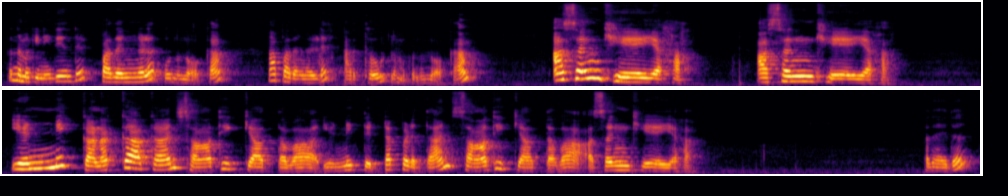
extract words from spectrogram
അപ്പം നമുക്കിനി ഇതിന്റെ പദങ്ങൾ ഒന്ന് നോക്കാം. ആ പദങ്ങളുടെ അർത്ഥവും നമുക്കൊന്ന് നോക്കാം. അസംഖ്യേയ അസംഖ്യേയ എണ്ണി കണക്കാക്കാൻ സാധിക്കാത്തവ എണ്ണി തിട്ടപ്പെടുത്താൻ സാധിക്കാത്തവ അസംഖ്യേയ അതായത്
